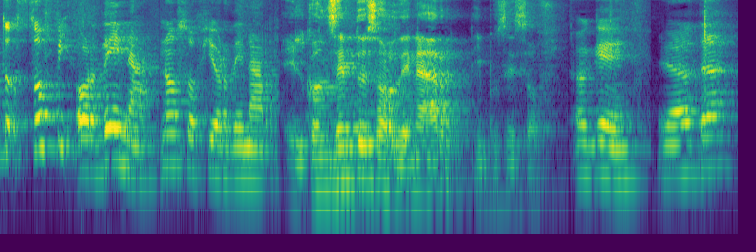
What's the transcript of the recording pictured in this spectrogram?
puesto Sofi ordena, no Sofi ordenar. El concepto es ordenar y puse Sofi. Ok. ¿Y la otra?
